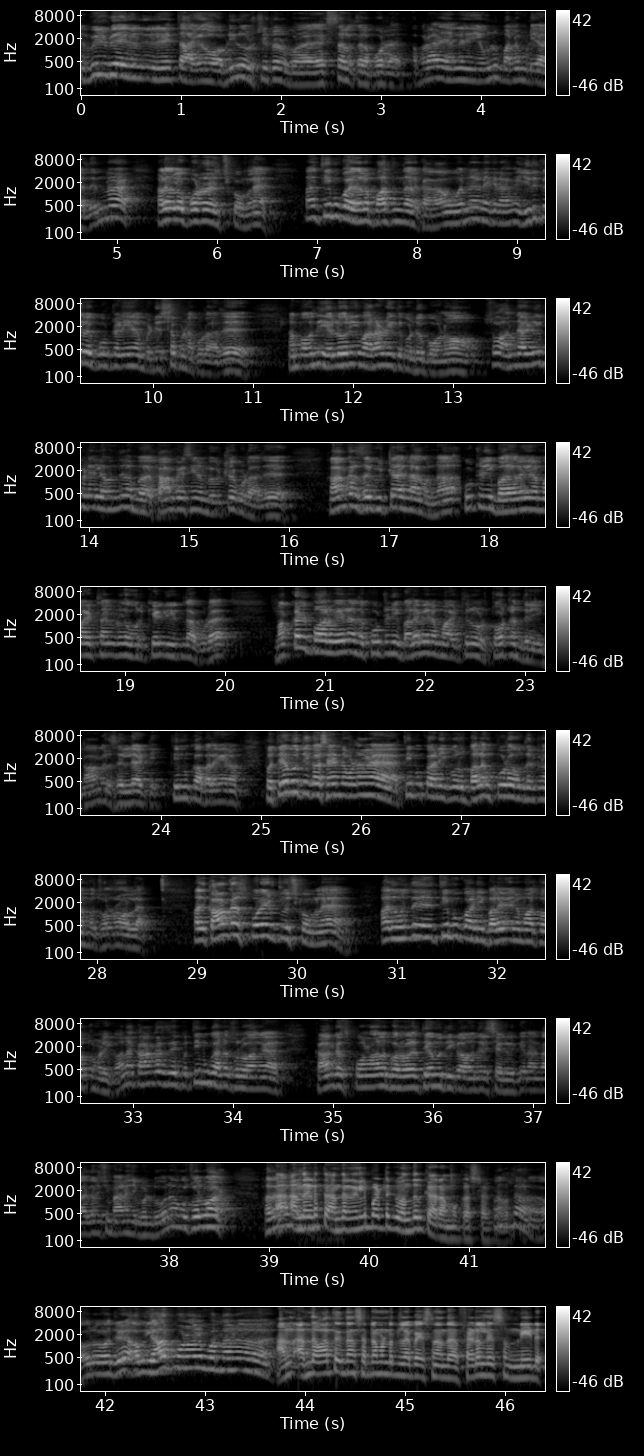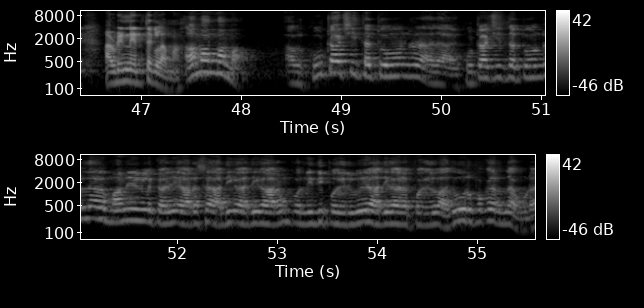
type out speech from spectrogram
வீழ்வே நினைத்தாயோ அப்படின்னு ஒரு ட்விட்டர் போடுறாரு. எக்ஸ்தலத்தில் போடுறாரு. அப்புறம் என்ன நீ ஒன்றும் பண்ண முடியாது. என்ன அளவில் போடுறாரு வச்சுக்கோங்களேன். ஆனால் திமுக இதெல்லாம் பார்த்துட்டு தான் இருக்காங்க. அவங்க என்ன நினைக்கிறாங்க? இருக்கிற கூட்டணியை நம்ம டிஸ்டர்ப் பண்ணக்கூடாது. நம்ம வந்து எல்லோரையும் அரவணைத்து கொண்டு போகணும். ஸோ அந்த அடிப்படையில் வந்து நம்ம காங்கிரஸையும் நம்ம விட்டுறக்கூடாது. காங்கிரஸை விட்டால் என்ன ஆகும்னா கூட்டணி பலவீனமாயிட்டான்ற ஒரு கேள்வி இருந்தால் கூட மக்கள் பார்வையில் அந்த கூட்டணி பலவீனமாயிடுச்சுன்னு ஒரு தோற்றம் தெரியும். காங்கிரஸ் இல்லாட்டி திமுக பலவீனம். இப்போ தேமுதிக சேர்ந்த உடனே திமுக அணிக்கு ஒரு பலம் கூட வந்திருக்கு நம்ம சொல்கிறோம்ல அது காங்கிரஸ் போயிடுத்து வச்சுக்கோங்களேன். அது வந்து திமுக அணி பலவீனமாக தோற்றமளிக்கும் ஆனால் காங்கிரஸ் இப்போ திமுக என்ன சொல்லுவாங்க? காங்கிரஸ் போனாலும் பரவாயில்ல தேமுதிக வந்துருச்சு எங்களுக்கு. நாங்கள் அதை வச்சு மேனேஜ் பண்ணுவோம்னு அவங்க சொல்லுவாங்க. அந்த இடத்த அந்த நிலைப்பாட்டுக்கு வந்திருக்காரா மு க ஸ்டாலின் அவர்? அவர் வந்து அவர் யார் போனாலும் வந்தாலும் அந்த அந்த வார்த்தை தான் சட்டமன்றத்தில் பேசின அந்த ஃபெடரலிசம் நீடு அப்படின்னு எடுத்துக்கலாமா? ஆமாம் ஆமாம் ஆமாம் அவர் கூட்டாட்சி தத்துவம்ன்றது அது கூட்டாட்சி தத்துவன்றது மாநிலங்களுக்கு அதிக அரசு அதிக அதிகாரம் இப்போ நிதி பகிர்வு அதிகார பகிர்வு அது ஒரு பக்கம் இருந்தால் கூட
